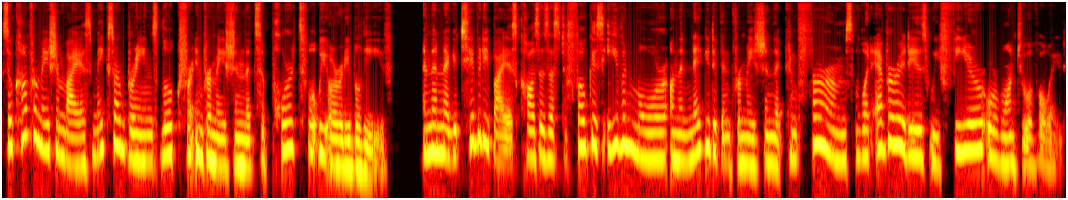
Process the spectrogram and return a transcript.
So, confirmation bias makes our brains look for information that supports what we already believe. And then negativity bias causes us to focus even more on the negative information that confirms whatever it is we fear or want to avoid.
